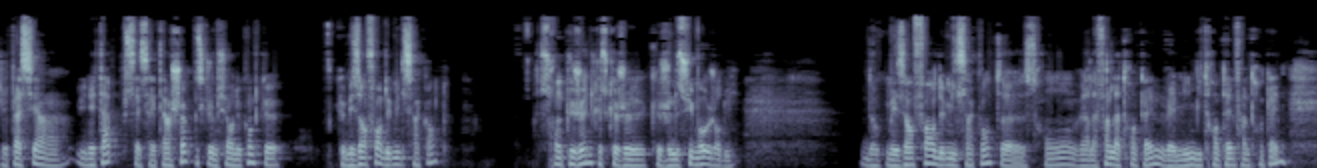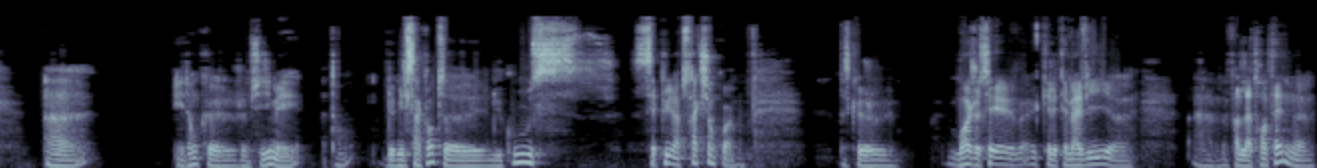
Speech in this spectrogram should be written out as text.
j'ai passé une étape, ça, ça, a été un choc parce que je me suis rendu compte que, que mes enfants en 2050 seront plus jeunes que ce que je, que je le suis moi aujourd'hui. Donc mes enfants en 2050 euh, seront vers la fin de la trentaine, vers mi-trentaine, fin de trentaine. Euh, et donc euh, je me suis dit, mais attends, 2050, euh, du coup, c'est plus une abstraction, quoi. Parce que moi, je sais quelle était ma vie à la fin de la trentaine.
